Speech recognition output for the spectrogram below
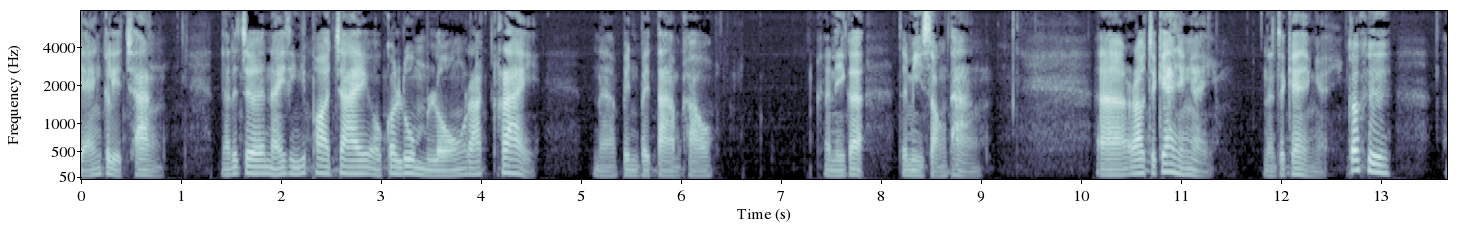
ยงเกลียดชังนะถ้าเจอไหนสิ่งที่พอใจโอ้ก็ลุ่มหลงรักใคร่นะเป็นไปตามเขา อันนี้ก็จะมีสองทาง เราจะแก้ยังไงนะจะแก้ยังไง ก็คืออ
